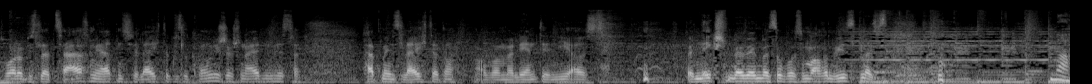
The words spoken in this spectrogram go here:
Es war ein bisschen ein Zeichen, wir hätten es vielleicht ein bisschen konischer schneiden müssen. Hat man es leichter aber man lernt ja nie aus. Beim nächsten Mal, wenn wir sowas machen, wissen wir es. Na,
